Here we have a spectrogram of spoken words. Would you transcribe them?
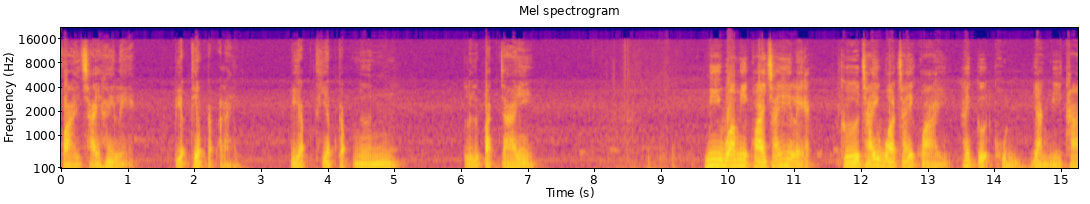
ควายใช้ให้แหลก เปรียบเทียบกับอะไร เปรียบเทียบกับเงิน หรือปัจจัย มีวัวมีควายใช้ให้แหลก คือใช้วัวใช้ควายให้เกิดคุณอย่างมีค่า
